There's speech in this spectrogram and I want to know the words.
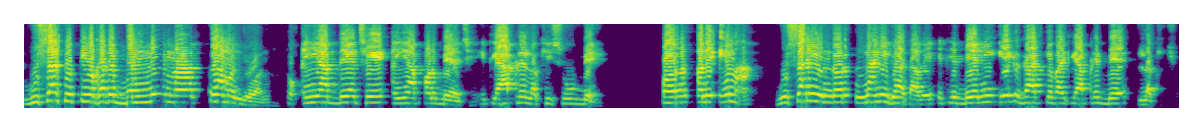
ગુસા શોધતી વખતે બંનેમાં કોમન જોવાનું. તો અહીંયા બે છે, અહીંયા પણ બે છે. એટલે આપણે લખીશું બે. પર અને એમાં ગુસ્સાની અંદર નાની ઘાત આવે, એટલે બે ની એક ઘાત કહેવાય, એટલે આપણે બે લખીશું.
